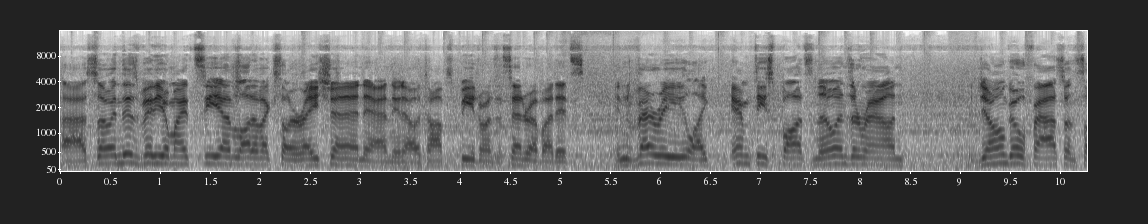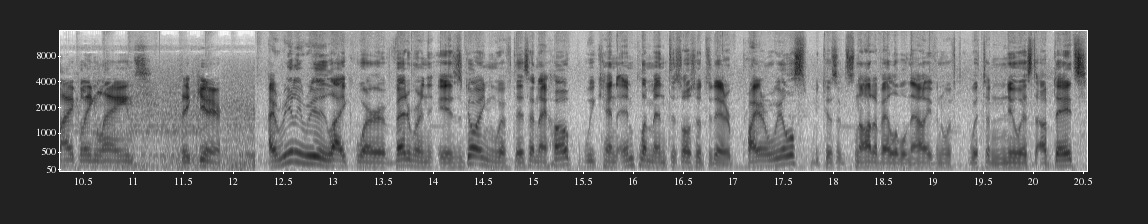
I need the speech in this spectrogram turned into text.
Uh, so in this video you might see a lot of acceleration and you know top speed runs etc but it's in very like empty spots. No one's around. Don't go fast on cycling lanes. Take care. I really really like where Veteran is going with this and I hope we can implement this also to their prior wheels because it's not available now even with, with the newest updates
